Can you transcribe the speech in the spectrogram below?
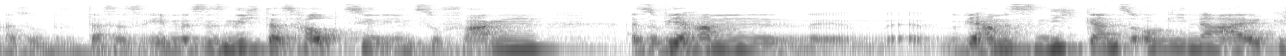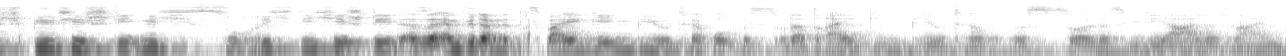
Also das ist eben, es ist nicht das Hauptziel, ihn zu fangen. Also wir haben, äh, wir haben es nicht ganz original gespielt. Hier steht nicht so richtig. Hier steht also entweder mit zwei gegen Bioterrorist oder drei gegen Bioterrorist soll das Ideale sein.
